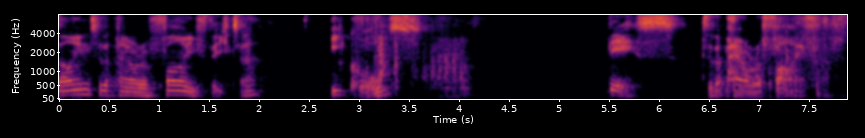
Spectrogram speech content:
Sine to the power of 5 theta equals this to the power of 5.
